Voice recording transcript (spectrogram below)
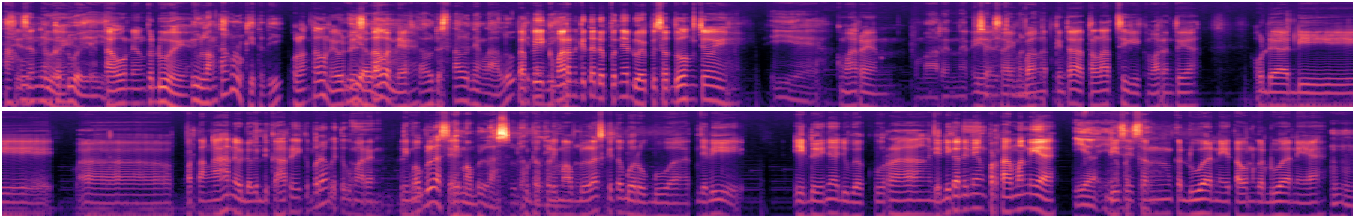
tahun Season yang dua ya? kedua ya. ya. Tahun yang kedua ya. Ih, ulang tahun lo kita di. Ulang tahun ya udah Iyalah, setahun ya. Udah setahun yang lalu. Tapi kita kemarin bikin. kita dapetnya dua episode doang coy. Iya. Kemarin. Kemarin Iya episode sayang cuma banget dua. kita telat sih kemarin tuh ya. Udah di eh, pertengahan ya udah di hari keberapa itu kemarin? 15 ya? 15 udah. udah ke 15 kita baru buat. Jadi idenya juga kurang. Jadi kan ini yang pertama nih ya Iya iya. di betul. season kedua nih tahun kedua nih ya. Mm-mm.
